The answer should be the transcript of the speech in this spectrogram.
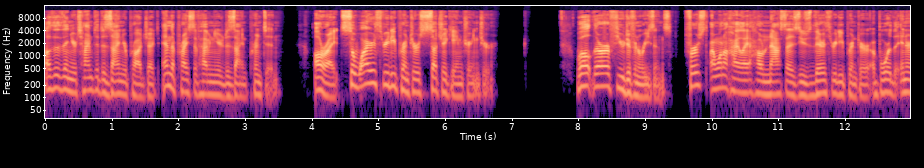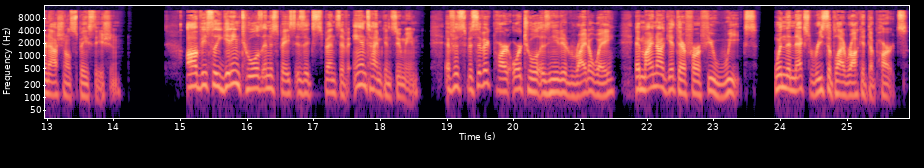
other than your time to design your project and the price of having your design printed. Alright, so why are 3D printers such a game changer? Well, there are a few different reasons. First, I want to highlight how NASA has used their 3D printer aboard the International Space Station. Obviously, getting tools into space is expensive and time consuming, if a specific part or tool is needed right away, it might not get there for a few weeks when the next resupply rocket departs.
